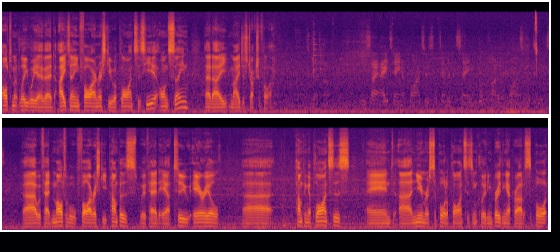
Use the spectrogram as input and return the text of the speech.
Ultimately, we have had 18 fire and rescue appliances here on scene at a major structure fire. You say 18 appliances attended the scene. What kind of appliances attended the scene? Uh, we've had multiple fire rescue pumpers. We've had our two aerial uh, pumping appliances and uh, numerous support appliances, including breathing apparatus support,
